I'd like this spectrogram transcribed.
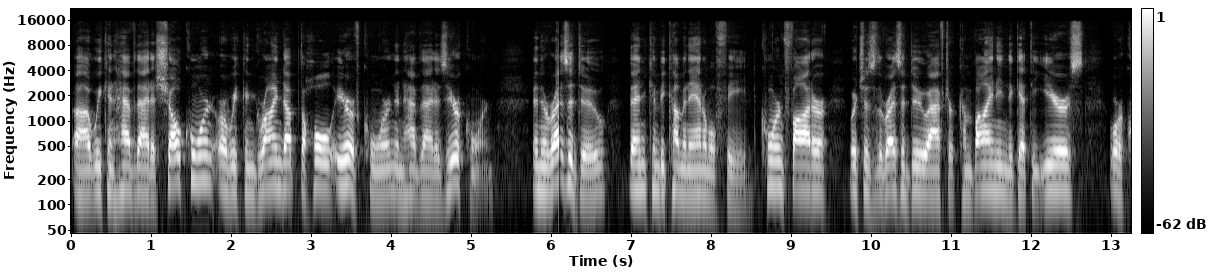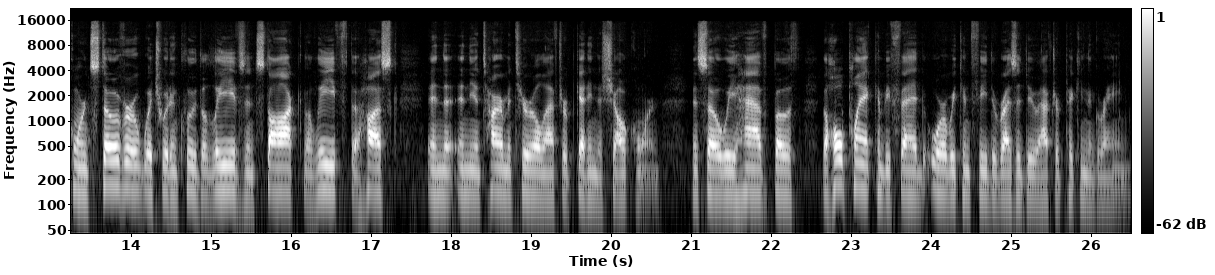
uh, we can have that as shell corn, or we can grind up the whole ear of corn and have that as ear corn. And the residue then can become an animal feed. Corn fodder, which is the residue after combining to get the ears, or corn stover, which would include the leaves and stalk, the leaf, the husk, in the, in the entire material after getting the shell corn. And so we have both the whole plant can be fed or we can feed the residue after picking the grain.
